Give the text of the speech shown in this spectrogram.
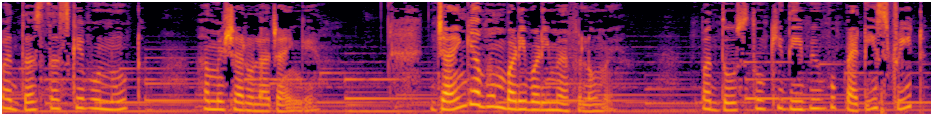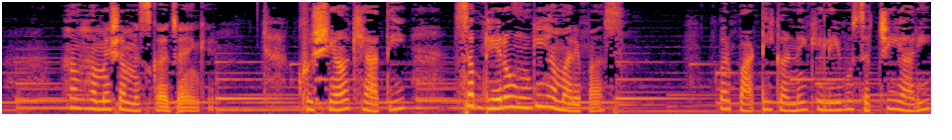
पर दस दस के वो नोट हमेशा रुला जाएँगे। जाएँगे अब हम बड़ी बड़ी महफिलों में, पर दोस्तों की दी हुई वो पैटी स्ट्रीट हम हमेशा मिस कर जाएँगे। खुशियाँ, ख्याति सब ढेरों होंगी हमारे पास, पर पार्टी करने के लिए वो सच्ची यारी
